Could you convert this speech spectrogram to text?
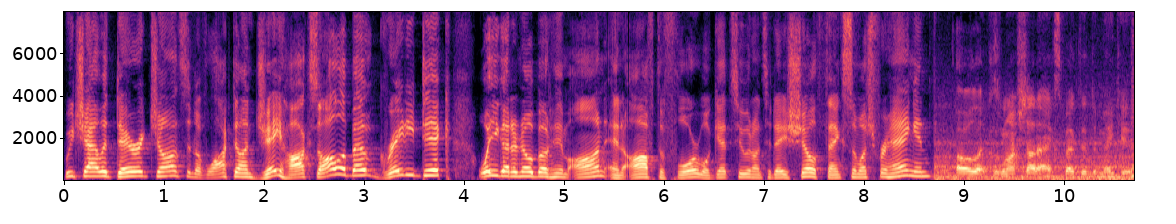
we chat with Derek Johnson of Locked On Jayhawks all about Gradey Dick, what you got to know about him on and off the floor. We'll get to it on today's show. Thanks so much for hanging. Oh, like, because when I shot, I expected to make it.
